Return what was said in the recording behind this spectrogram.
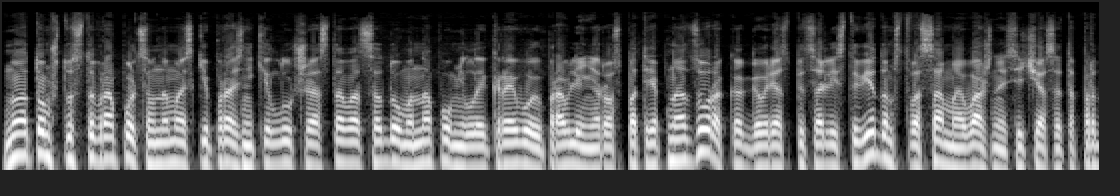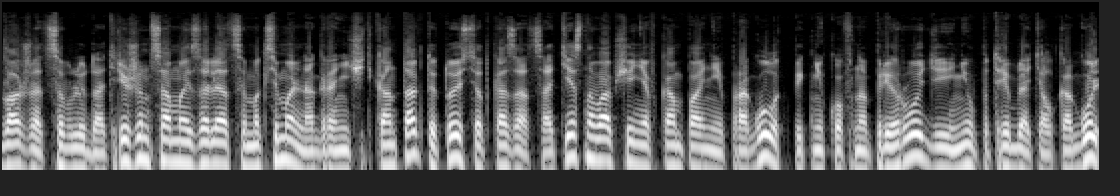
Ну, о том, что ставропольцам на майские праздники лучше оставаться дома, напомнило и Краевое управление Роспотребнадзора. Как говорят специалисты ведомства, самое важное сейчас это продолжать соблюдать режим самоизоляции, максимально максимально ограничить контакты, то есть отказаться от тесного общения в компании, прогулок, пикников на природе не употреблять алкоголь.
